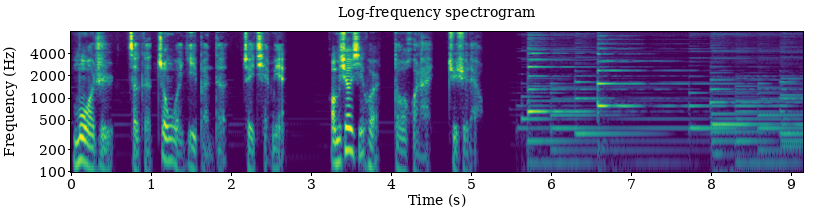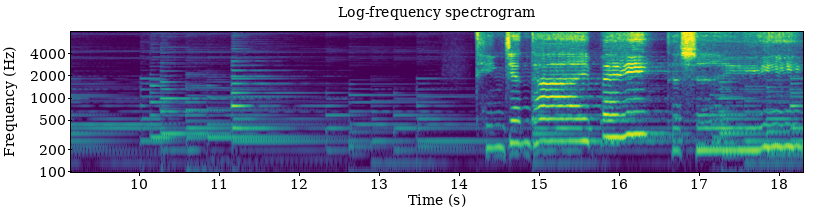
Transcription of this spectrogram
末日》这个中文译本的最前面，我们休息一会儿，等我回来继续聊。听见台北的声音，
